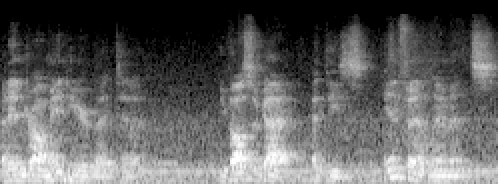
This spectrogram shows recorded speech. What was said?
I didn't draw them in here, but uh, you've also got at these infinite limits,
